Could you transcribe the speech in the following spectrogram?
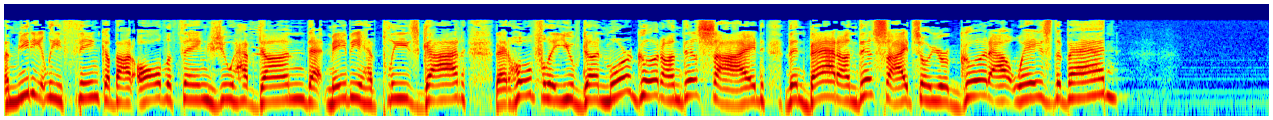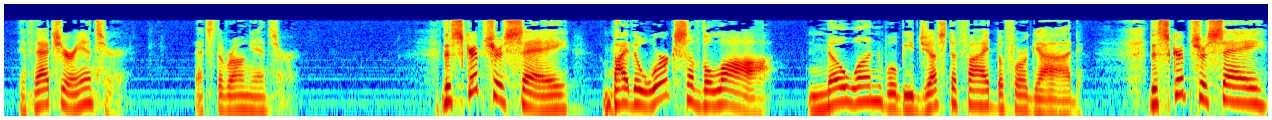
immediately think about all the things you have done that maybe have pleased God, that hopefully you've done more good on this side than bad on this side, so your good outweighs the bad? If that's your answer, that's the wrong answer. The scriptures say, by the works of the law, no one will be justified before God. The scriptures say,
